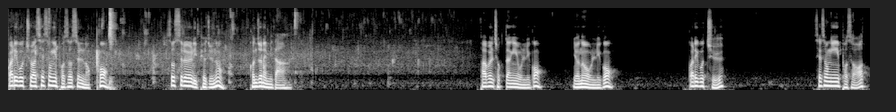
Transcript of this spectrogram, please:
꽈리고추와 새송이 버섯을 넣고 소스를 입혀준 후 건져냅니다. 밥을 적당히 올리고 연어 올리고 꽈리고추 새송이 버섯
